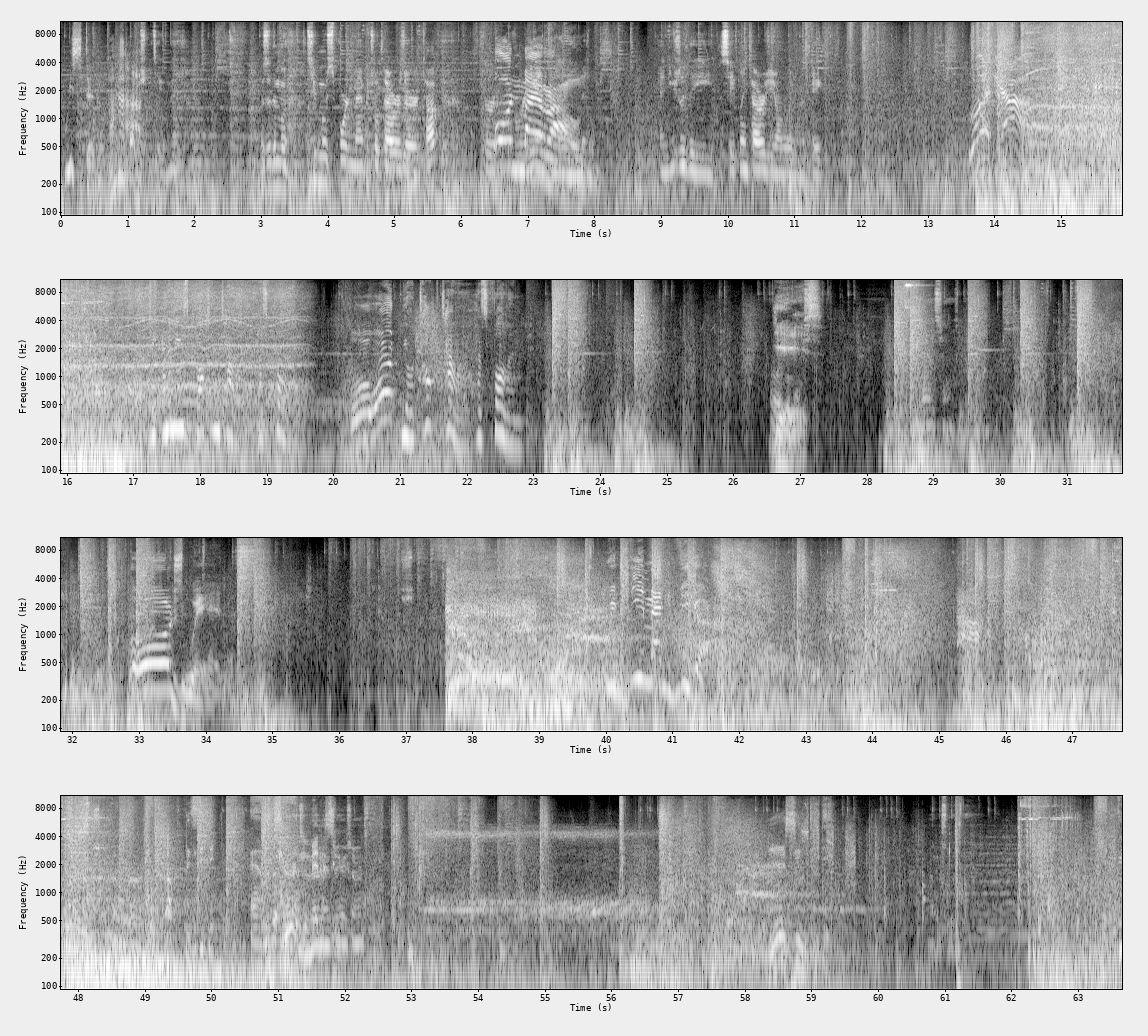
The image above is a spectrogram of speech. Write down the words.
Twisted I path. should take mid. Those are the mo two most important map control towers are top for On my and round. And usually the, the safe lane towers you don't really want to take. What? Yeah. The enemy's bottom tower has fallen. For what? Your top tower has fallen. Yes. All's well.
